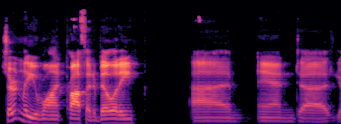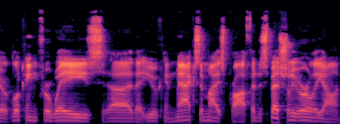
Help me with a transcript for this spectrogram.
Certainly, you want profitability and uh, you're looking for ways uh, that you can maximize profit, especially early on.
